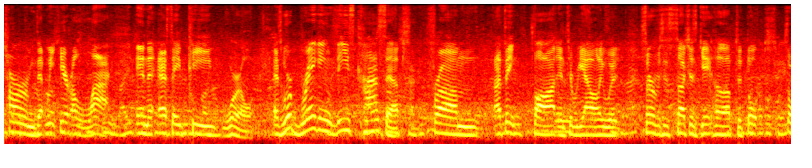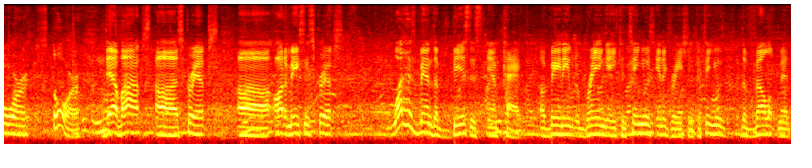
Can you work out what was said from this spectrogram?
term that we hear a lot in the SAP world. As we're bringing these concepts from, I think, thought into reality with services such as GitHub to Thor Store, DevOps uh, scripts, uh, automation scripts, what has been the business impact of being able to bring a continuous integration, continuous development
